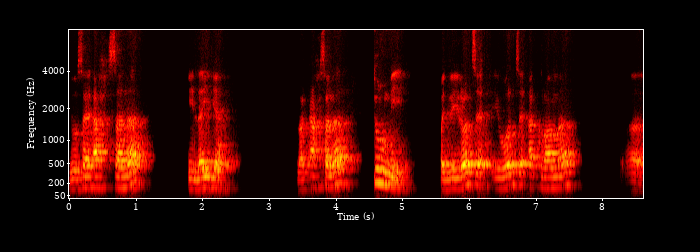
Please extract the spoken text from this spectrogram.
You'll say ahsana ilayya. Like ahsana to me. But you don't say you won't say akrama uh,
